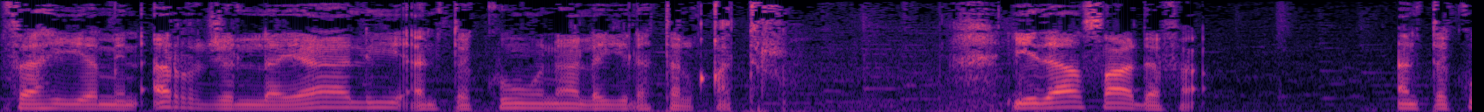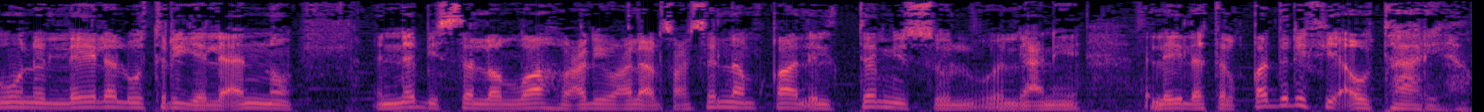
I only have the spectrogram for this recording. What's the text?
فهي من أرجى الليالي أن تكون ليلة القدر. إذا صادف أن تكون الليلة الوترية لأنه النبي صلى الله عليه وعلى آله وسلم قال التمسوا يعني ليلة القدر في أوتارها.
